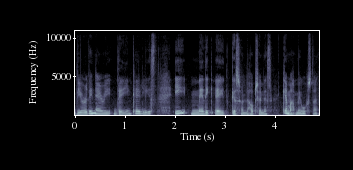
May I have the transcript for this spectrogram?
The Ordinary, The Inkey List y Medic Aid, que son las opciones que más me gustan.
